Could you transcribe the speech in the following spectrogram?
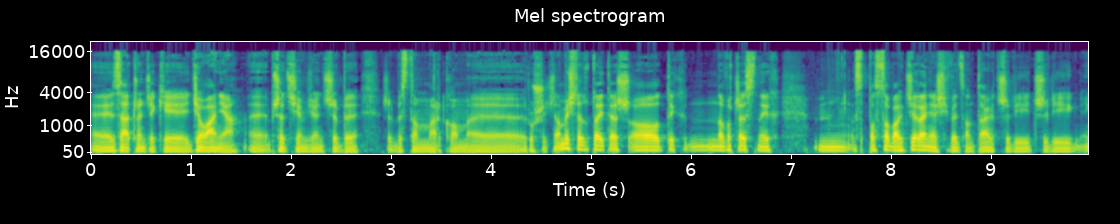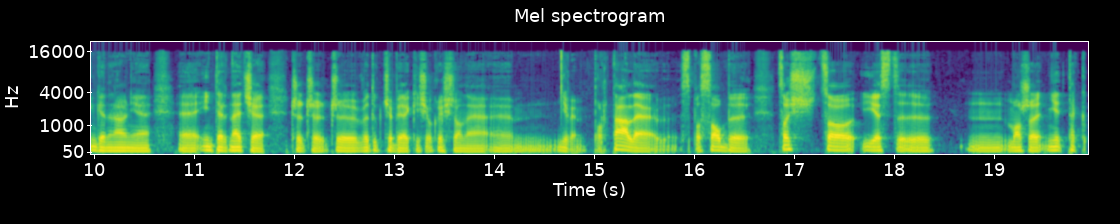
e, zacząć, jakie działania przedsięwziąć, żeby, żeby z tą marką ruszyć? No myślę tutaj też o tych nowoczesnych mm, sposobach dzielenia się wiedzą, tak? czyli, czyli generalnie internecie, czy, czy, czy według Ciebie jakieś określone określone, nie wiem, portale, sposoby, coś, co jest y, mm, może nie tak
